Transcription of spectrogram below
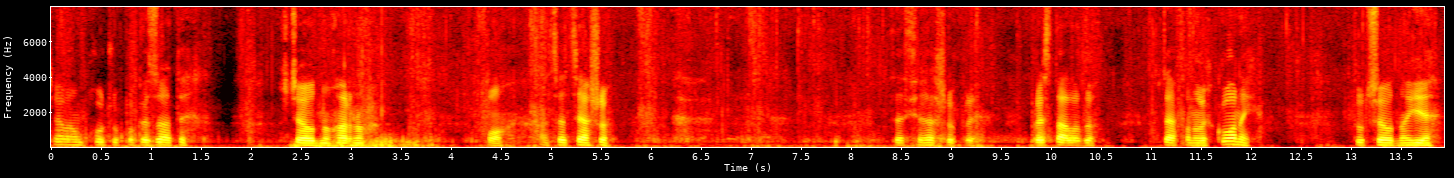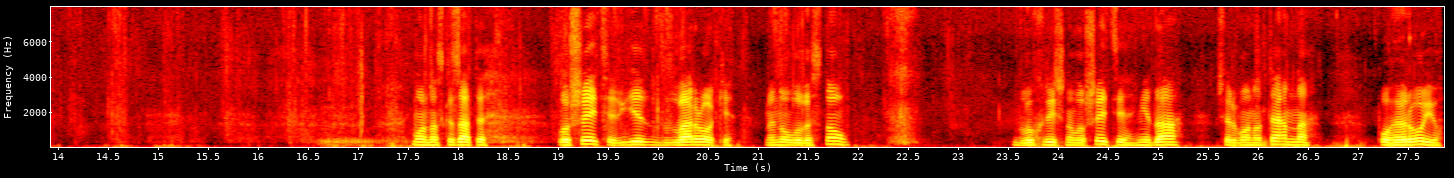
Ще вам хочу показати ще одну гарну. О, а це ця, що. Це ця, що при... пристала до Штефанових коней. Тут ще одна є. Можна сказати, лошиця, є два роки минулу весну. Двохрічна лошиця, гніда, червоно-темна, по герою.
